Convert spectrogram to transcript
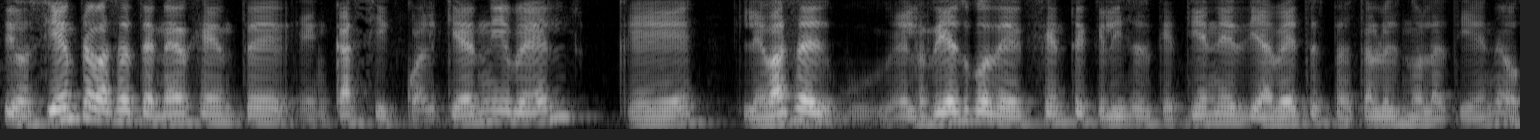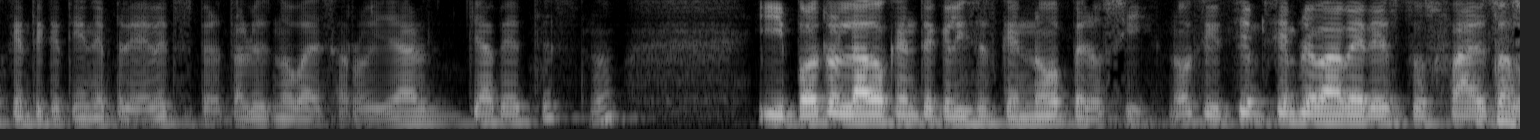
digo, siempre vas a tener gente en casi cualquier nivel que le vas a, el riesgo de gente que le dices que tiene diabetes pero tal vez no la tiene, o gente que tiene prediabetes pero tal vez no va a desarrollar diabetes, ¿no? Y por otro lado, gente que le dices que no, pero sí, ¿no? siempre, siempre va a haber estos falsos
